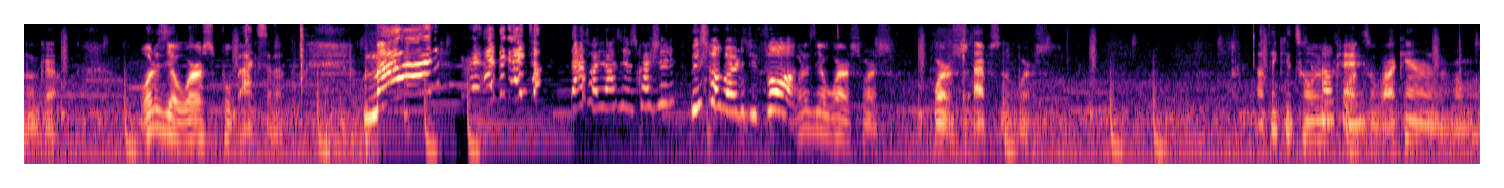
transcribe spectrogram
Okay. What is your worst poop accident? Man, I think I. That's why you asked me this question. We spoke about this before. What is your worst, worst, worst, absolute worst? I think you told me Okay. before I can't really remember.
